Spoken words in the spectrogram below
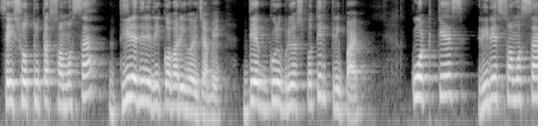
সেই শত্রুতার সমস্যা ধীরে ধীরে রিকভারি হয়ে যাবে। দেবগুরু বৃহস্পতির কৃপায়। কোর্ট কেস, ঋণের সমস্যা,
